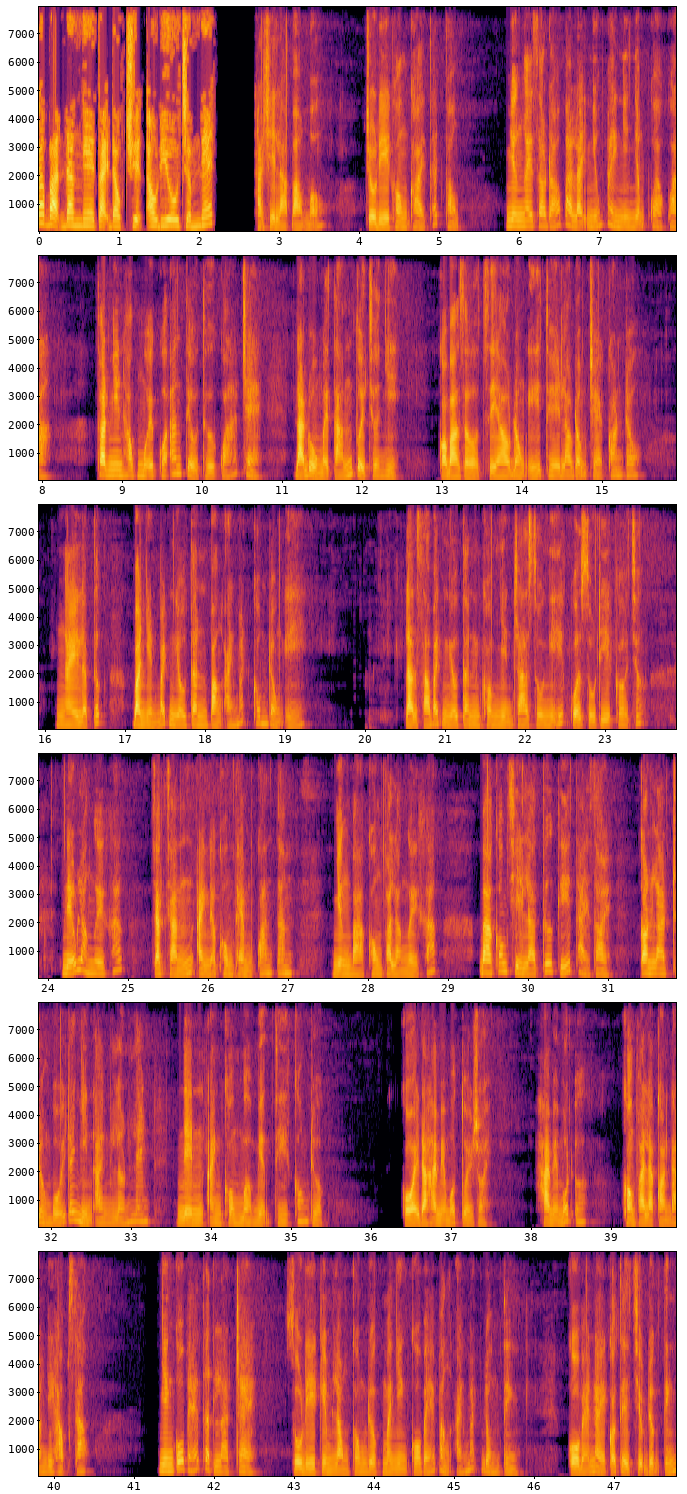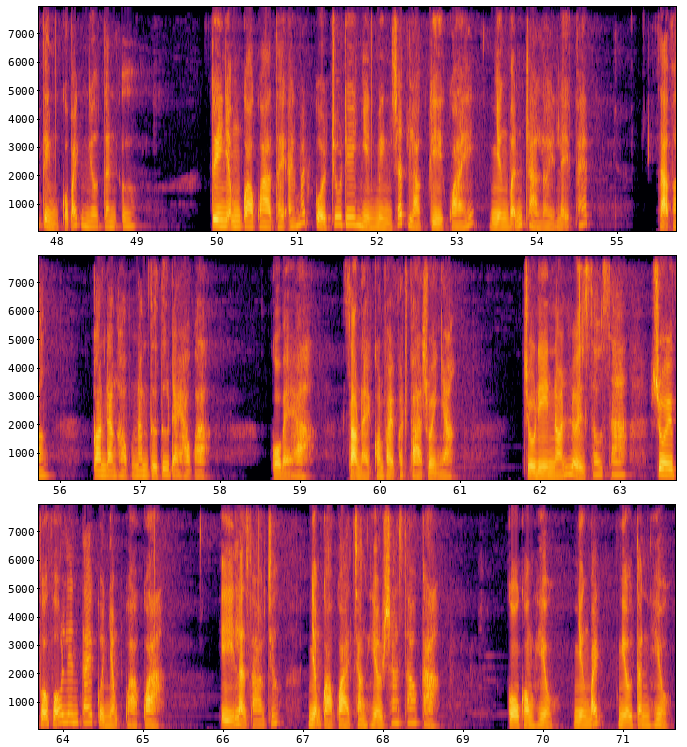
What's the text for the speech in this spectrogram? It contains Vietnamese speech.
Các bạn đang nghe tại đọc chuyện audio.net Bà chỉ là bảo mẫu. Jody không khỏi thất vọng. Nhưng ngay sau đó bà lại nhíu mày nhìn nhậm quả quả. Thoạt nhìn học muội của An Tiểu Thư quá trẻ. Đã đủ 18 tuổi chưa nhỉ? Có bao giờ cl đồng ý thuê lao động trẻ con đâu? Ngay lập tức, bà nhìn Bách Nghiêu Tân bằng ánh mắt không đồng ý. Làm sao Bách Nghiêu Tân không nhìn ra suy nghĩ của Judy cơ chứ? Nếu là người khác, chắc chắn anh đã không thèm quan tâm. Nhưng bà không phải là người khác. Bà không chỉ là thư ký tài giỏi, còn là trưởng bối đã nhìn anh lớn lên, nên anh không mở miệng thì không được. Cô ấy đã 21 tuổi rồi. 21 ư? Không phải là còn đang đi học sao? Nhìn cô bé thật là trẻ. Dù đi kìm lòng không được mà nhìn cô bé bằng ánh mắt đồng tình. Cô bé này có thể chịu đựng tính tình của Bách Nhiêu Tân ư? Tuy nhậm quà quà thấy ánh mắt của Judy nhìn mình rất là kỳ quái, nhưng vẫn trả lời lễ phép. Dạ vâng, con đang học năm thứ tư đại học ạ. Cô bé à, dạo này con phải vất vả rồi nha. jody nói lời sâu xa, rồi vỗ vỗ lên tay của nhậm quả quả. Ý là sao chứ? Nhậm quả quả chẳng hiểu ra sao cả. Cô không hiểu, nhưng Bách Nghiêu Tân hiểu.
